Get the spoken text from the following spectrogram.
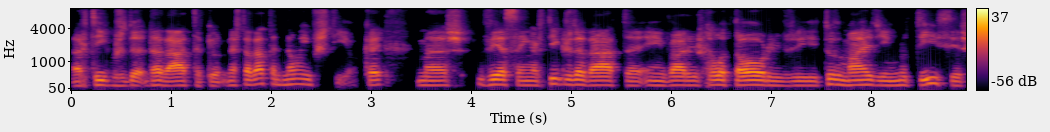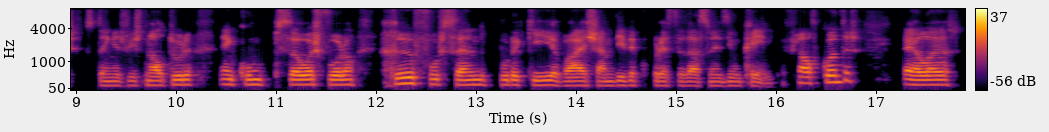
artigos da, da, data, que eu nesta data não investi, ok? Mas vê-se em artigos da data, em vários relatórios e tudo mais, e notícias que tu tenhas visto na altura, em como pessoas foram reforçando por aqui abaixo à medida que o preço das ações iam caindo. Afinal de contas, elas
